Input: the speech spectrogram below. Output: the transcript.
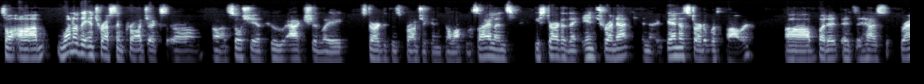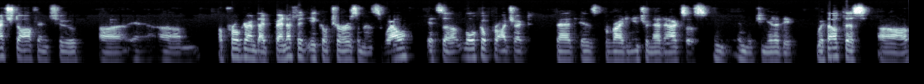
So um, one of the interesting projects, uh, uh, associate who actually started this project in Galapagos Islands, he started an intranet, and again, it started with power, uh, but it, it has branched off into uh, um, a program that benefit ecotourism as well. It's a local project that is providing internet access in, in the community. Without this uh,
